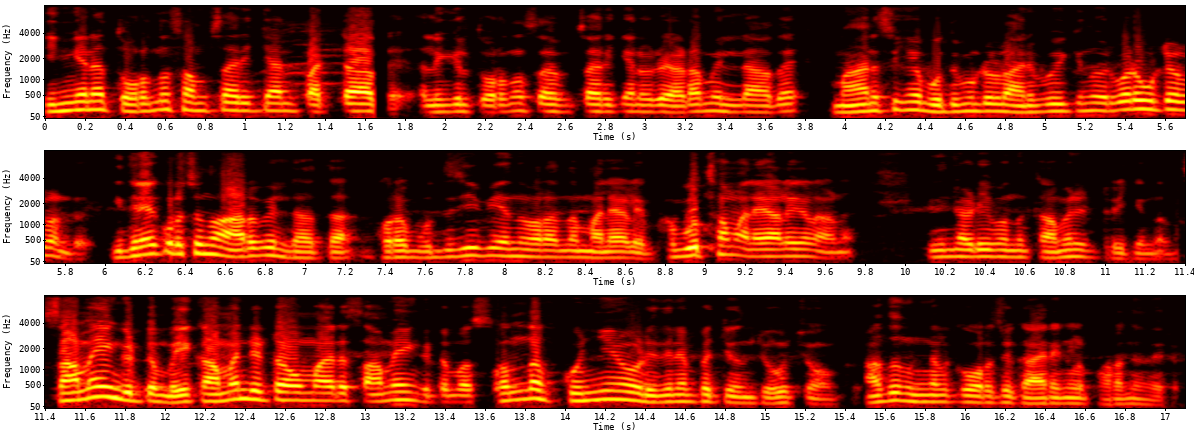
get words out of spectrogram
ഇങ്ങനെ തുറന്ന് സംസാരിക്കാൻ പറ്റാതെ അല്ലെങ്കിൽ തുറന്ന് സംസാരിക്കാൻ ഒരു ഇടമില്ലാതെ മാനസിക ബുദ്ധിമുട്ടുകൾ അനുഭവിക്കുന്ന ഒരുപാട് കുട്ടികളുണ്ട്. ഇതിനെക്കുറിച്ചൊന്നും അറിവില്ലാത്ത കുറെ ബുദ്ധിജീവി എന്ന് പറയുന്ന മലയാളി പ്രബുദ്ധ മലയാളികളാണ് ഇതിന്റെ അടിയിൽ വന്ന് കമന്റ് ഇട്ടിരിക്കുന്നത്. സമയം കിട്ടുമ്പോൾ ഈ കമന്റ് ഇട്ടവന്മാരെ സമയം കിട്ടുമ്പോൾ സ്വന്തം കുഞ്ഞിനോട് ഇതിനെപ്പറ്റി ഒന്ന് ചോദിച്ചു നോക്കും. അത് നിങ്ങൾക്ക് കുറച്ച് കാര്യങ്ങൾ പറഞ്ഞു തരും.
